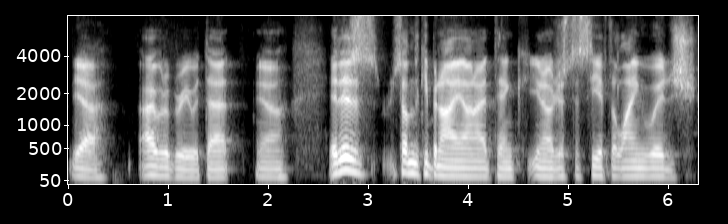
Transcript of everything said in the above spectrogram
yeah i would agree with that Yeah, it is something to keep an eye on. I think you know just to see if the language,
